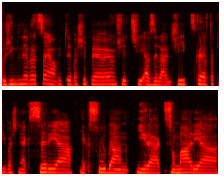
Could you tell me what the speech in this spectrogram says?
już nigdy nie wracają. I tutaj właśnie pojawiają się ci azylanci z krajów takich właśnie jak Syria, jak Sudan, Irak, Somalia,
